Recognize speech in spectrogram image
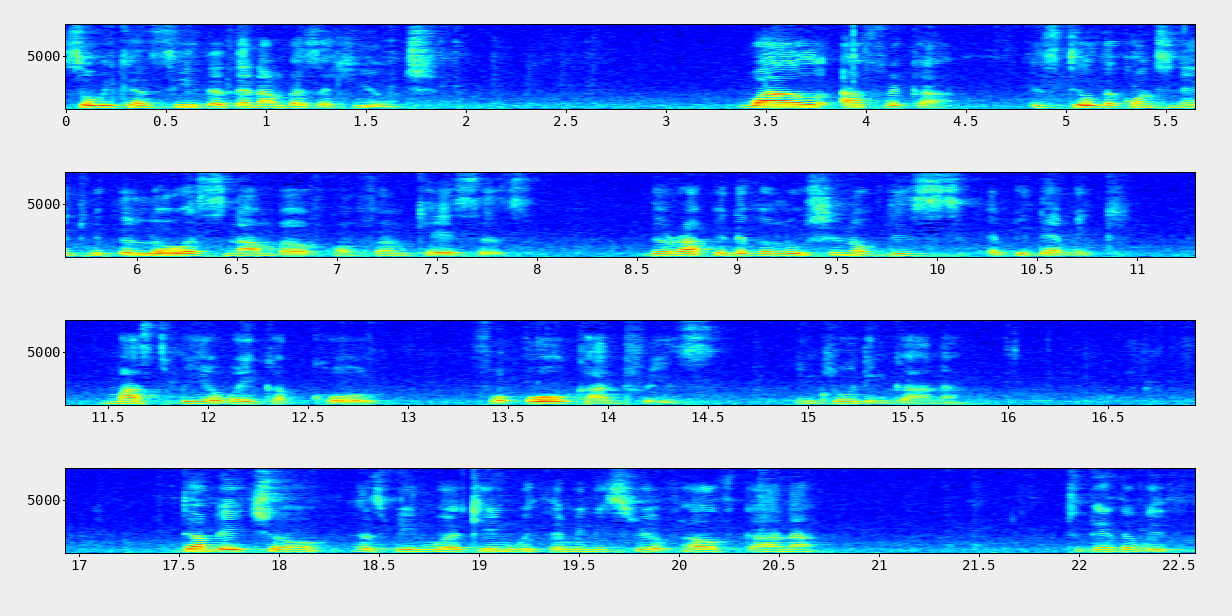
So we can see that the numbers are huge. While Africa is still the continent with the lowest number of confirmed cases, the rapid evolution of this epidemic must be a wake up call for all countries, including Ghana. WHO has been working with the Ministry of Health Ghana, together with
